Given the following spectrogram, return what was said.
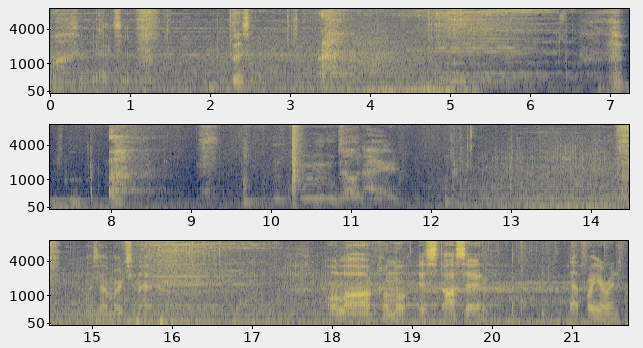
So we actually this one. Merchant at? Hola, ¿cómo estás? for your info.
